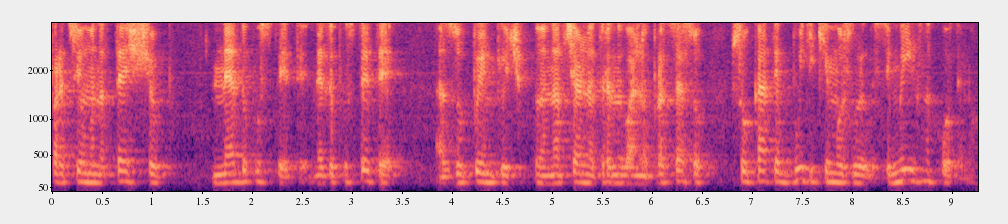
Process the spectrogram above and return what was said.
працюємо над те, щоб не допустити, не допустити е, зупинки навчально-тренувального процесу, шукати будь-які можливості. Ми їх знаходимо.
